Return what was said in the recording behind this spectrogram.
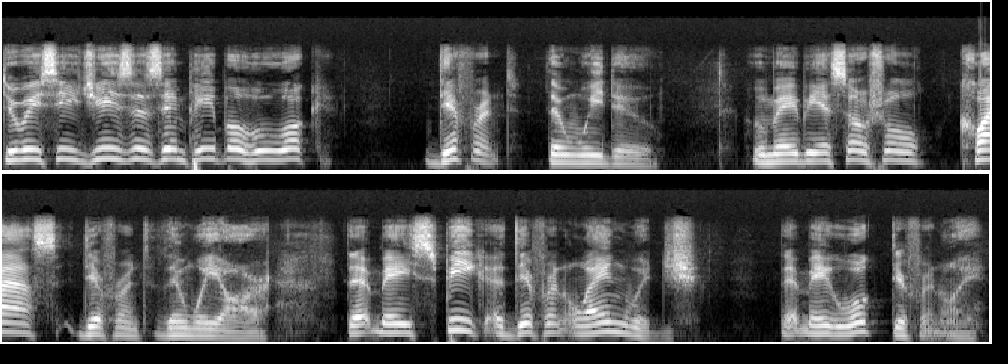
Do we see Jesus in people who look different than we do, who may be a social class different than we are, that may speak a different language, that may look differently?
